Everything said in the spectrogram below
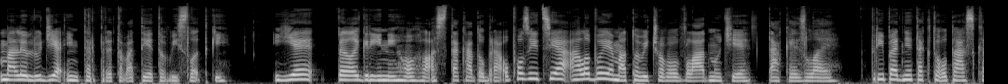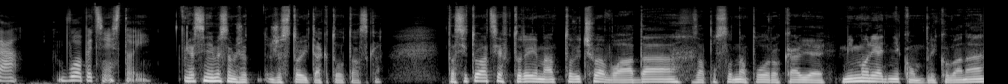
mali ľudia interpretovať tieto výsledky? Je Pelegriniho hlas taká dobrá opozícia, alebo je Matovičovo vládnutie také zlé? Prípadne takto otázka vôbec nestojí. Ja si nemyslím, že, že stojí takto otázka. Tá situácia, v ktorej je Matovičová vláda za posledná pol roka je mimoriadne komplikovaná.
